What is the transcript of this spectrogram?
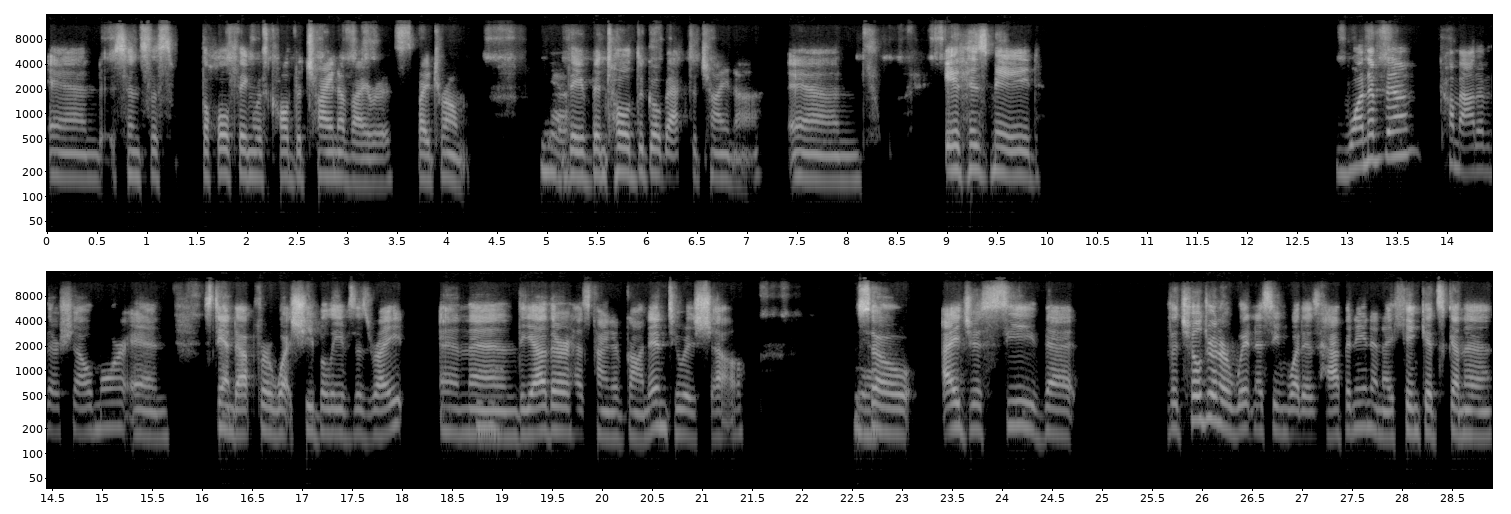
and since this the whole thing was called the China virus by Trump, yeah. they've been told to go back to China, and it has made one of them come out of their shell more and stand up for what she believes is right and mm-hmm. then mm-hmm. the other has kind of gone into his shell yeah. so i just see that the children are witnessing what is happening and i think it's going to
